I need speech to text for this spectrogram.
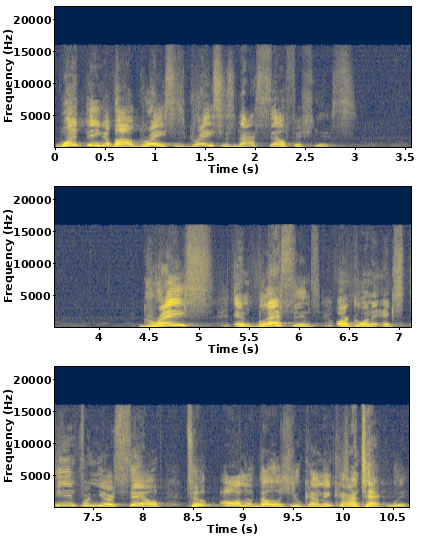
One thing about grace is grace is not selfishness. Grace and blessings are going to extend from yourself to all of those you come in contact with.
